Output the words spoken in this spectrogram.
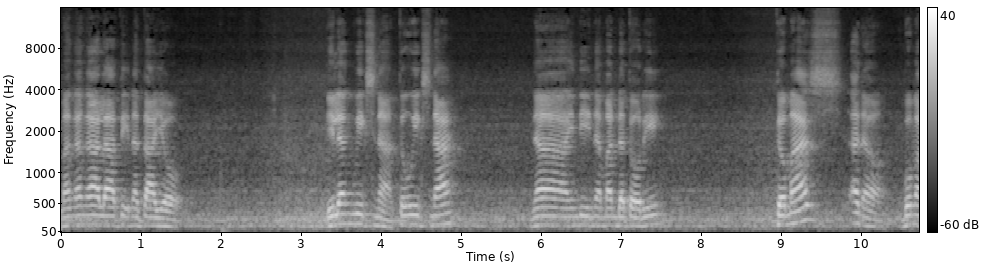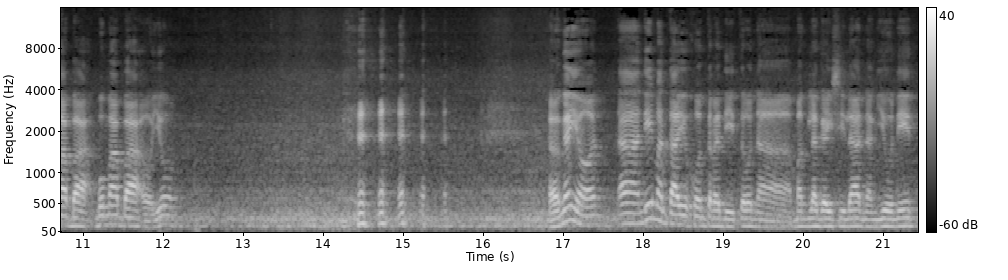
mangangalati na tayo. Ilang weeks na? Two weeks na? Na hindi na mandatory? Tumas, ano, bumaba, bumaba, o yun. Uh, ngayon, uh, hindi man tayo kontra dito na maglagay sila ng unit,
